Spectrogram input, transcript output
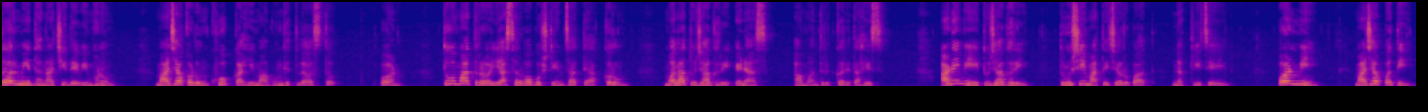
तर मी धनाची देवी म्हणून माझ्याकडून खूप काही मागून घेतलं असतं. पण तू मात्र या सर्व गोष्टींचा त्याग करून मला तुझ्या घरी येण्यास आमंत्रित करीत आहेस. आणि मी तुझ्या घरी तुळशी मातेच्या रूपात नक्कीच येईल. पण मी माझ्या पती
